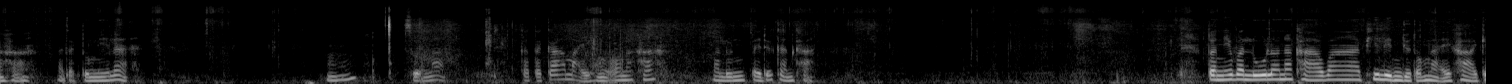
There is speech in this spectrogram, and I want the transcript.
นะคะ มาจากตรงนี้แหละสวยมากกาตาก้าใหม่ของเรานะคะ มาลุ้นไปด้วยกันค่ะ ตอนนี้วันรู้แล้วนะคะว่าพี่ลินอยู่ตรงไหนค่ะ แก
